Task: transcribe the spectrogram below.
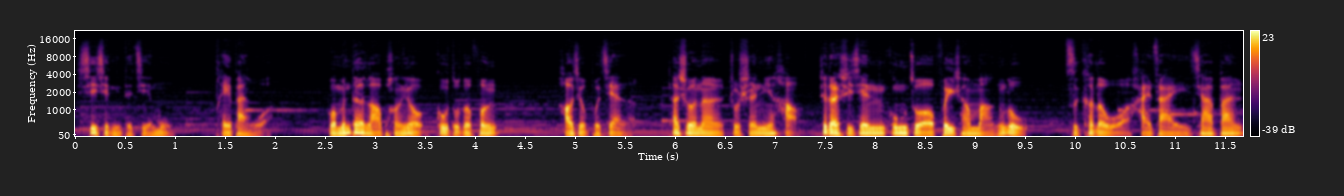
谢谢你的节目陪伴我，我们的老朋友孤独的风。”好久不见了，他说呢，主持人你好，这段时间工作非常忙碌，此刻的我还在加班，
